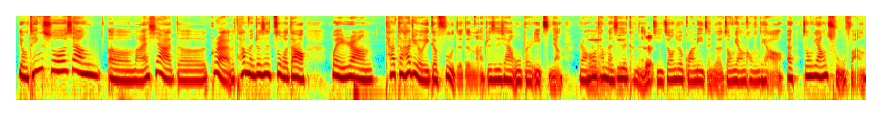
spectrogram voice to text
有听说像呃马来西亚的 Grab，他们就是做到会让他他他就有一个 food 的嘛，就是像 Uber Eats 那样，然后他们是可能对集中就管理整个中央空调呃中央厨房，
